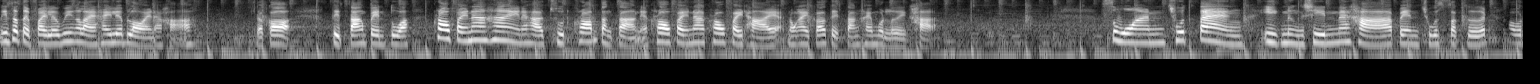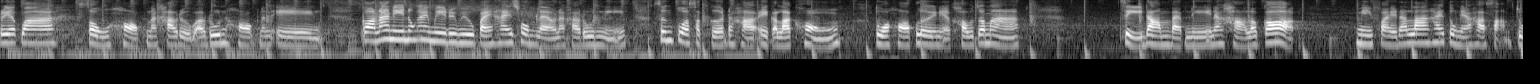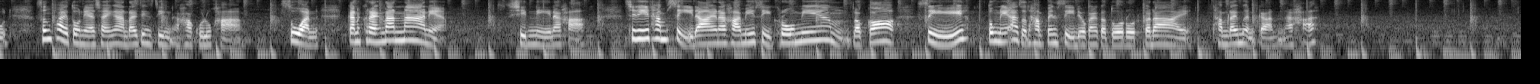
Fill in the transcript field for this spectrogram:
มีสเต็ปไฟเลวิ่งอะไรให้เรียบร้อยนะคะ แล้วก็ ติดตั้งเป็นตัวครอบไฟหน้าให้นะคะ ชุดครอบต่างๆเนี่ยครอบไฟหน้าครอบไฟท้ายน้องไอก็ติดตั้งให้หมดเลยค่ะ ส่วนชุดแต่งอีกหนึ่งชิ้นนะคะ เป็นชุดสเกิร์ตเขาเรียกว่าทรงฮอกนะคะ หรือว่ารุ่นฮอกนั่นเอง ก่อนหน้านี้น้องไอมีรีวิวไปให้ชมแล้วนะคะ รุ่นนี้ ซึ่งตัวสเกิร์ตนะคะ เอกลักษณ์ของตัวฮอกเลยเนี่ยเขาจะมาสีดำแบบนี้นะคะ แล้วก็มีไฟด้านล่างให้ตรงนี้ค่ะ 3 จุด ซึ่งไฟตัวนี้ใช้งานได้จริง ๆ นะคะ คุณลูกค้า ส่วนกันแครงด้านหน้าเนี่ยชิ้นนี้นะคะ ชิ้นนี้ทำสีได้นะคะ มีสีโครเมียม แล้วก็สีตรงนี้อาจจะทำเป็นสีเดียวกันกับตัวรถก็ได้ทำได้เหมือนกันนะคะ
